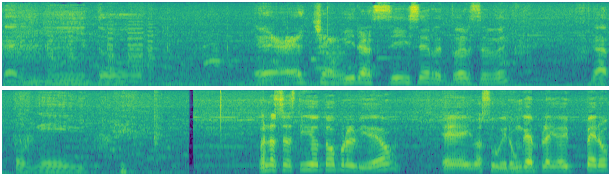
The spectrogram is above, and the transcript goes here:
cariñito. Hecho, mira, sí se retuerce. Gato gay. Bueno, eso ha sido todo por el video. Eh, iba a subir un gameplay hoy, pero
